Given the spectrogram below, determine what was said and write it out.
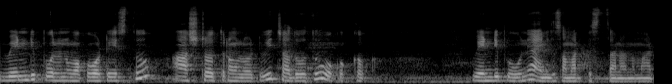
వెండి పూలను ఒక్కొక్కటి వేస్తూ ఆ అష్టోత్తరంలోటివి చదువుతూ ఒక్కొక్క వెండి పువ్వుని ఆయనకు సమర్పిస్తానన్నమాట.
